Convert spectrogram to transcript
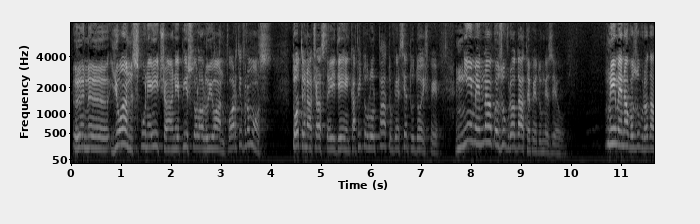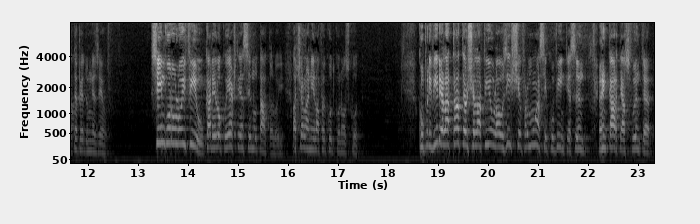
În uh, Ioan spune aici, în epistola lui Ioan, foarte frumos, tot în această idee, în capitolul 4, versetul 12, nimeni n-a văzut vreodată pe Dumnezeu. Nimeni n-a văzut vreodată pe Dumnezeu. Singurul lui Fiu, care locuiește în sânul Tatălui, acela ni l-a făcut cunoscut. Cu privire la Tatăl și la Fiul, auziți ce frumoase cuvinte sunt în Cartea Sfântă,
